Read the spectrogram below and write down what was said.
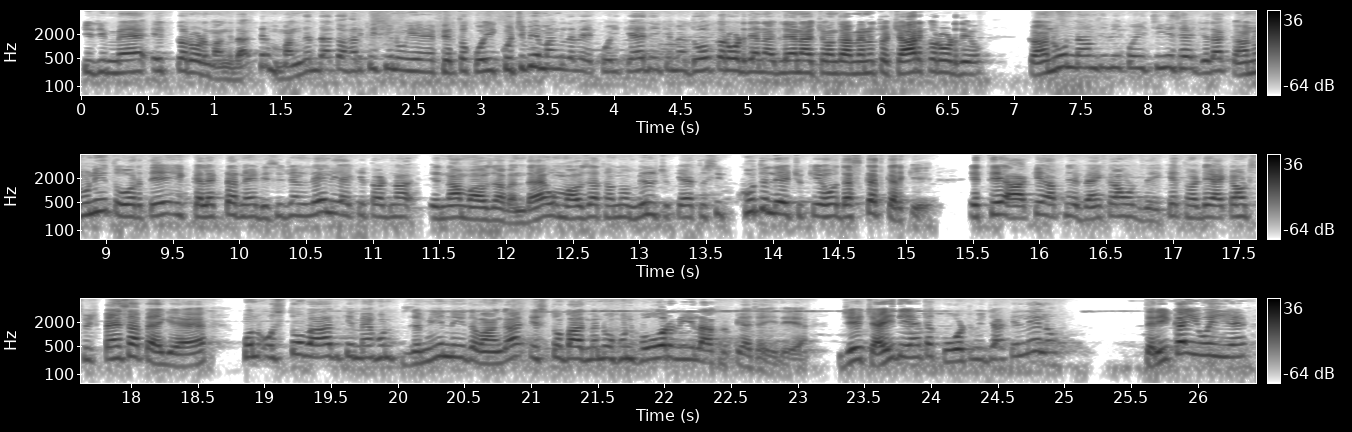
ਕਿ ਜੀ ਮੈਂ 1 ਕਰੋੜ ਮੰਗਦਾ। ਫਿਰ ਮੰਗਣ ਦਾ ਤਾਂ ਹਰ ਕਿਸੇ ਨੂੰ ਇਹ ਹੈ, ਫਿਰ ਤਾਂ ਕੋਈ ਕੁਝ ਵੀ ਮੰਗ ਲਵੇ, ਕੋਈ ਕਹਿ ਦੇ ਕਿ ਮੈਂ 2 ਕਰੋੜ ਦੇਣਾ ਲੈਣਾ ਚਾਹੁੰਦਾ, ਮੈਨੂੰ ਤਾਂ 4 ਕਰੋੜ ਦਿਓ। ਕਾਨੂੰਨ ਨਾਮ ਦੀ ਵੀ ਕੋਈ ਚੀਜ਼ ਹੈ, ਜਿਹਦਾ ਕਾਨੂੰਨੀ ਤੌਰ ਤੇ ਇੱਕ ਕਲੈਕਟਰ ਨੇ ਡਿਸੀਜਨ ਲੈ ਲਿਆ ਕਿ ਤੁਹਾਡਾ ਇੰਨਾ ਮੁਆਵਜ਼ਾ ਬੰਦਾ ਹੈ, ਉਹ ਮੁਆਵਜ਼ਾ ਤੁਹਾਨੂੰ ਮਿਲ ਚੁੱਕਿਆ ਹੈ, ਤੁਸੀਂ ਖੁਦ ਲੈ ਚੁੱਕੇ ਹੋ ਦਸਤਖਤ ਕਰਕੇ। ਇੱਥੇ ਆ ਕੇ ਆਪਣੇ ਬੈਂਕ ਅਕਾਊਂਟ ਦੇ ਕੇ ਤੁਹਾਡੇ ਅਕਾਊਂਟਸ ਵਿੱਚ ਪੈਸਾ ਪੈ ਗਿਆ ਹੈ। ਹੁਣ ਉਸ ਤੋਂ ਬਾਅਦ ਕਿ ਮੈਂ ਹੁਣ ਜ਼ਮੀਨ ਨਹੀਂ ਦਵਾਂਗਾ, ਇਸ ਤੋਂ ਬਾਅਦ ਮੈਨੂੰ ਹੁਣ ਹੋਰ 20 ਲੱਖ ਰੁਪਇਆ ਚਾਹੀਦੇ ਆ। ਜੇ ਚਾਹੀਦੇ ਆ ਤਾਂ ਕੋਰਟ ਵਿੱਚ ਜਾ ਕੇ ਲੈ ਲਓ। ਤਰੀਕਾ ਹੀ ਉਹੀ ਹੈ।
